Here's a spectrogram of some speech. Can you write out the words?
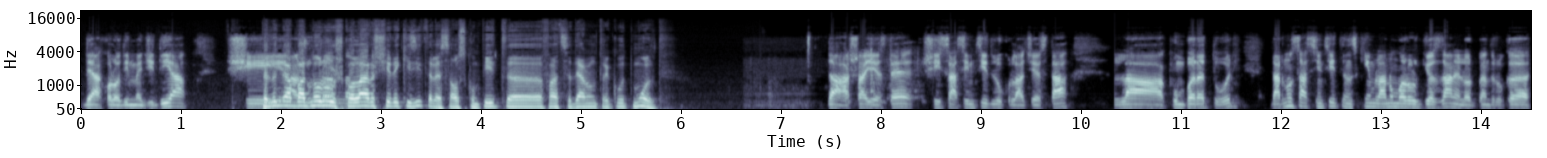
de acolo din Megidia. Și Pe lângă abandonul școlar și rechizitele s-au scumpit față de anul trecut mult. Da, așa este și s-a simțit lucrul acesta la cumpărături, dar nu s-a simțit în schimb la numărul ghiozdanelor, pentru că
